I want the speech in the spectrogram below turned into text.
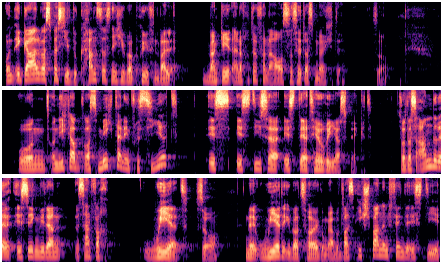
Und egal was passiert, du kannst das nicht überprüfen, weil man geht einfach davon aus, dass er das möchte. So. Und, und ich glaube, was mich dann interessiert, ist, ist, dieser, ist der Theorieaspekt. So, das andere ist irgendwie dann, das ist einfach weird, so, eine weirde Überzeugung. Aber was ich spannend finde, ist, die,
